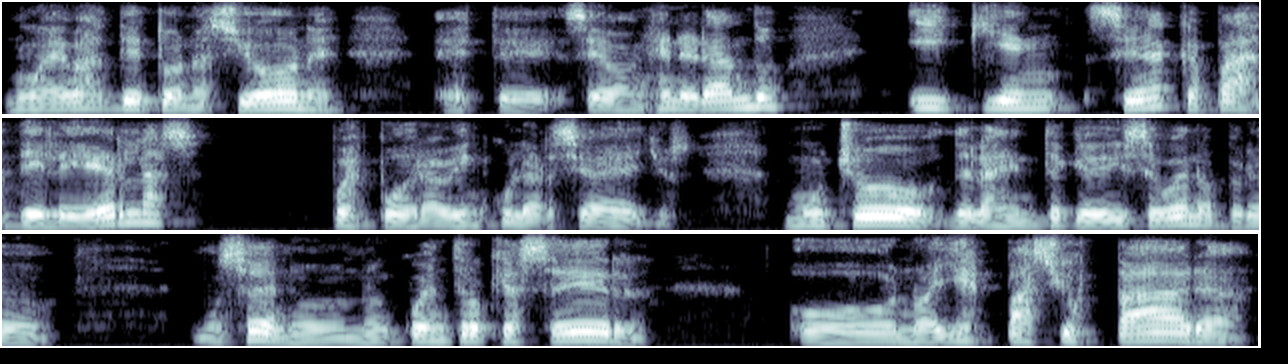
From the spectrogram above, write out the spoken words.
nuevas detonaciones este, se van generando y quien sea capaz de leerlas, pues podrá vincularse a ellos. Mucho de la gente que dice, bueno, pero no sé, no, encuentro qué hacer, o no hay espacios para,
